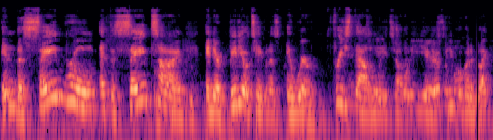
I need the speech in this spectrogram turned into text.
In the same room at the same time, and they're videotaping us, and we're freestyling with each other. 20 years, people are going to be like,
